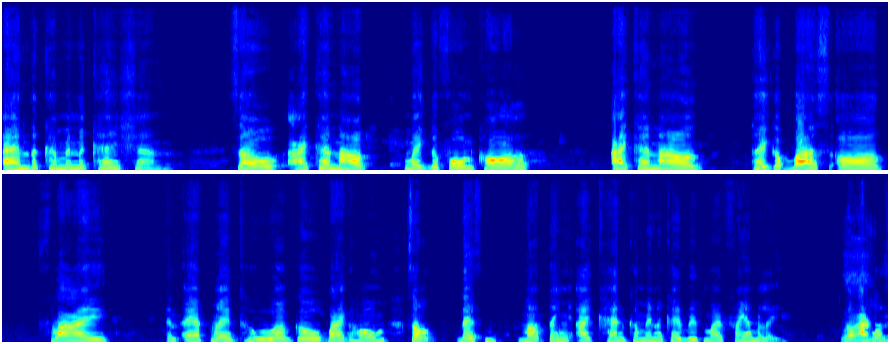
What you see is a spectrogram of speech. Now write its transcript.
and the communication. So I cannot make the phone call. I cannot take a bus or fly an airplane to uh, go back home. So there's nothing I can communicate with my family. So I was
